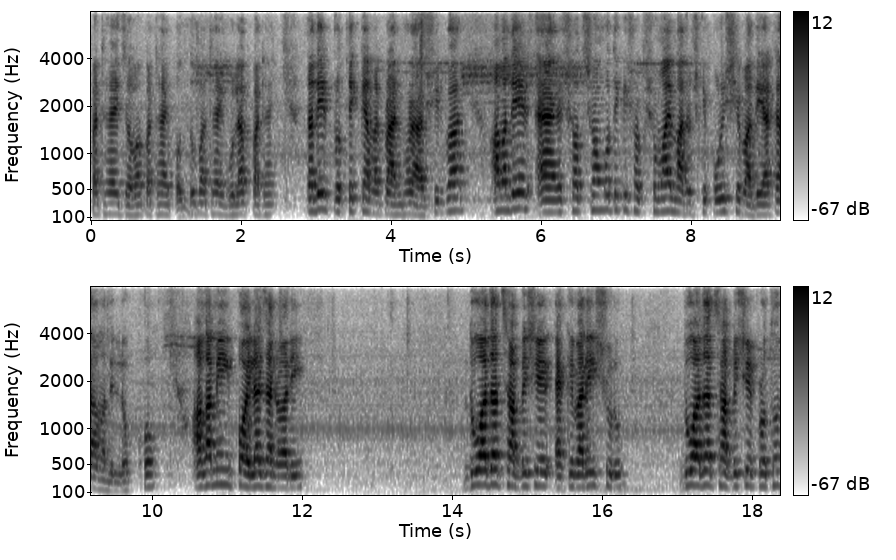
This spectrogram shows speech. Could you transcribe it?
পাঠায়, জবা পাঠায়, পদ্ম পাঠায়, গোলাপ পাঠায় তাদের প্রত্যেককে আমার প্রাণ ভরা আশীর্বাদ। আমাদের সৎসঙ্গ থেকে সব সময় মানুষকে পরিষেবা দেওয়াটা আমাদের লক্ষ্য। আগামী পয়লা জানুয়ারি দু হাজার ছাব্বিশের একেবারেই শুরু। দু হাজার ছাব্বিশের প্রথম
